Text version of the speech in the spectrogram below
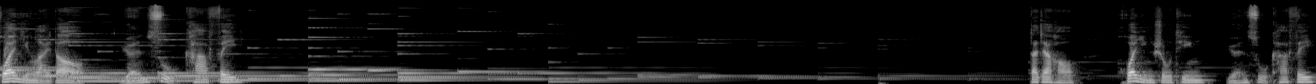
欢迎来到元素咖啡。大家好，欢迎收听元素咖啡，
